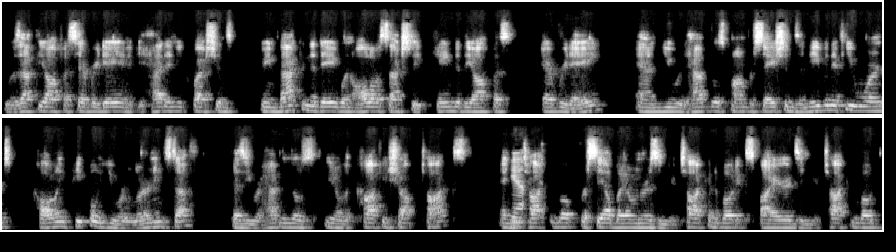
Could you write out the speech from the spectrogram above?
he was at the office every day. And if you had any questions, I mean, back in the day when all of us actually came to the office every day and you would have those conversations, and even if you weren't calling people, you were learning stuff because you were having those, you know, the coffee shop talks and yeah. you're talking about for sale by owners and you're talking about expireds and you're talking about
